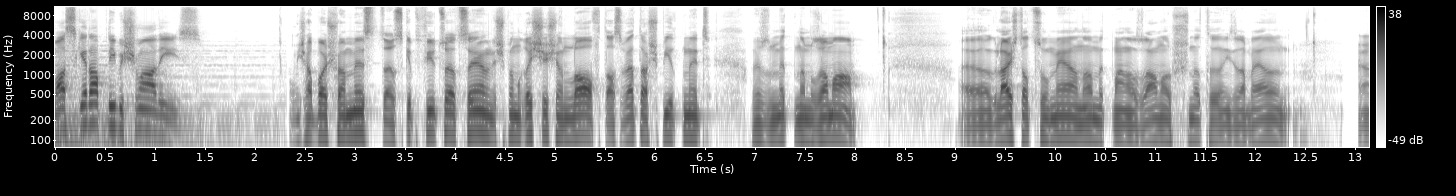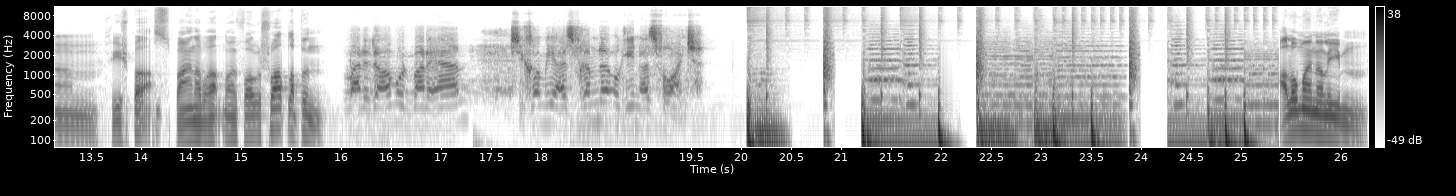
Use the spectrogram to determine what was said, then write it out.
Was geht ab, liebe Schwadis? Ich habe euch vermisst. Es gibt viel zu erzählen. Ich bin richtig in Love. Das Wetter spielt mit. Wir sind mitten im Sommer. Äh, gleich dazu mehr, ne, mit meiner Sahneschnitte Isabel. Ähm, viel Spaß bei einer brandneuen Folge Schwartlappen. Meine Damen und meine Herren, Sie kommen hier als Fremder und gehen als Freund. Hallo meine Lieben.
